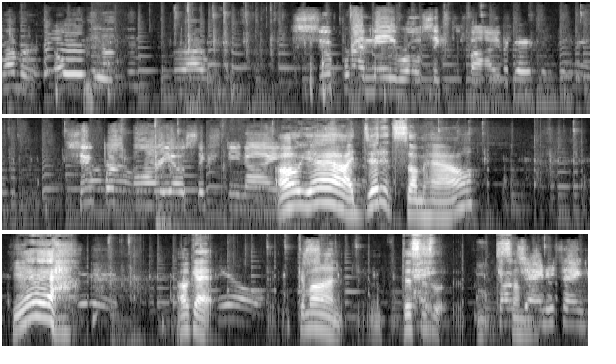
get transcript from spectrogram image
Remember, don't do nothing, or I will. Super Mario 65. to Derek and Phoenix. Super Mario 69. Oh yeah, I did it somehow. Yeah. Okay, come on. This is Don't some. say anything.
